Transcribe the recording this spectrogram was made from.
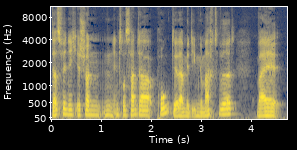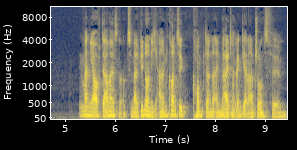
das finde ich ist schon ein interessanter Punkt, der da mit ihm gemacht wird, weil man ja auch damals noch, zum Beispiel noch nicht ahnen konnte, kommt dann ein weiterer Indiana Jones Film.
